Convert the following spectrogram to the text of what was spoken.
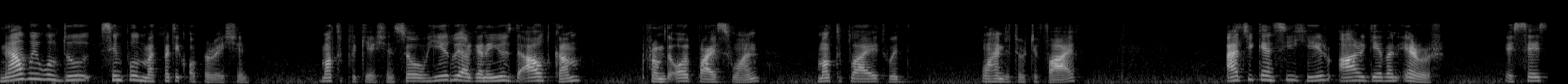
Now we will do simple mathematic operation, multiplication. So here we are going to use the outcome from the oil price one, multiply it with 135. As you can see here, R gave an error. It says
